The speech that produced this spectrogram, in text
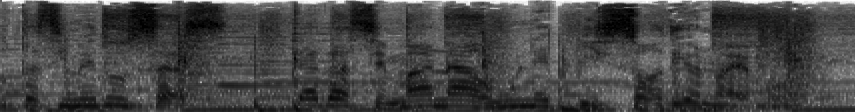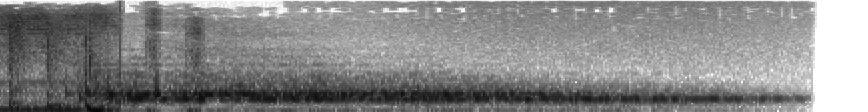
Y Medusas, cada semana un episodio nuevo.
